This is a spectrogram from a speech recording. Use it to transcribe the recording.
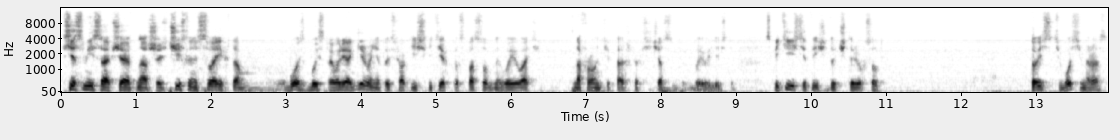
все СМИ сообщают наши численность своих там войск быстрого реагирования, то есть фактически тех, кто способны воевать на фронте, так же, как сейчас идут боевые действия, с 50 тысяч до 400. То есть 8 раз.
